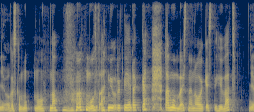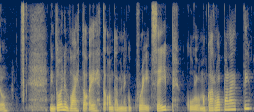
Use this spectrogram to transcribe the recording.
Joo. koska mu- mu- no, muuta en juuri tiedäkään. Tai mun mielestä ne on oikeasti hyvät. Joo. Niin toinen vaihtoehto on tämmöinen kuin Great Shape kulmakarvapaletti.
